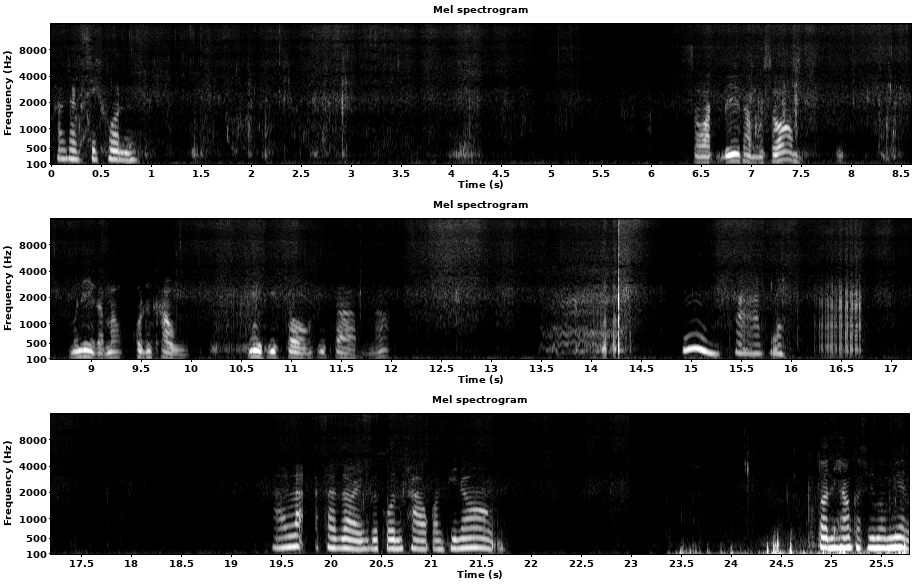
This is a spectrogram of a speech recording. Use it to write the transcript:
เขาจังสิคน วัสดีท่านผู้ชมมื้อนี้กับมาคนเข่ามือที่สองที่สามเนาะอืมขาดเลยเอาละสะจอยไปคนเข่าก่อนพี่น้อง ตอนนี้เขากระซิมาเมียน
